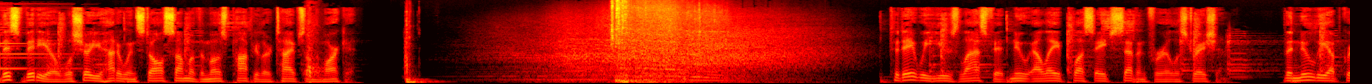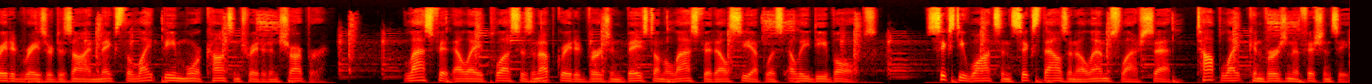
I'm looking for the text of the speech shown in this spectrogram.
this video will show you how to install some of the most popular types on the market. Today we use Lasfit new LA Plus H7 for illustration. The newly upgraded razor design makes the light beam more concentrated and sharper. Lasfit LA Plus is an upgraded version based on the Lasfit LC Plus LED bulbs. 60 watts and 6000 LM slash set, top light conversion efficiency,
